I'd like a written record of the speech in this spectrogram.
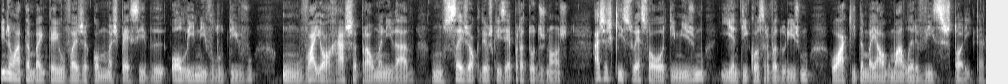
E não há também quem o veja como uma espécie de all-in evolutivo, um vai ou racha para a humanidade, um seja o que Deus quiser para todos nós? Achas que isso é só otimismo e anticonservadorismo ou há aqui também alguma alarvice histórica?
